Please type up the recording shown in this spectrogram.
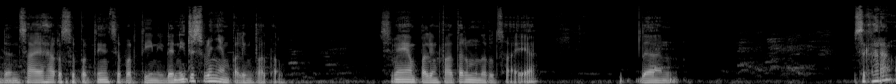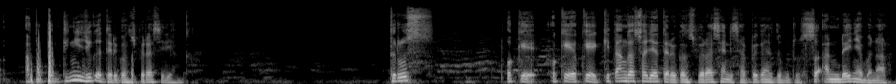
dan saya harus seperti ini seperti ini. Dan itu sebenarnya yang paling fatal sebenarnya yang paling fatal menurut saya. Dan sekarang apa pentingnya juga dari konspirasi diangkat terus oke okay, oke okay, oke okay, kita anggap saja teori konspirasi yang disampaikan itu betul seandainya benar.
